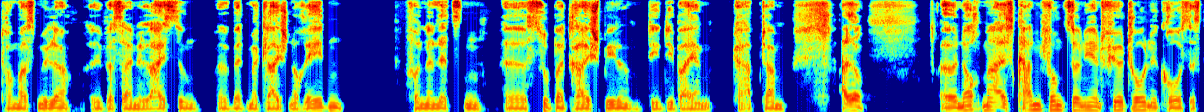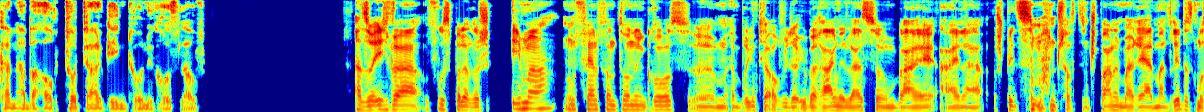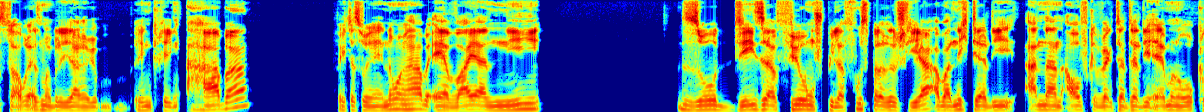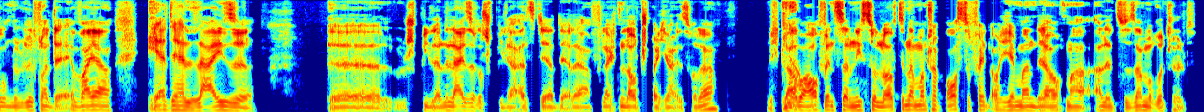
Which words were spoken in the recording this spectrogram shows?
Thomas Müller, über seine Leistung äh, werden wir gleich noch reden. Von den letzten äh, Super drei Spielen, die die Bayern gehabt haben. Also äh, nochmal, es kann funktionieren für Toni Groß, es kann aber auch total gegen Toni Groß laufen. Also ich war fußballerisch immer ein Fan von Toni Groß. Ähm, er bringt ja auch wieder überragende Leistungen bei einer Spitzenmannschaft in Spanien, bei Real Madrid. Das musste auch erstmal über die Jahre hinkriegen. Aber, wenn ich das so in Erinnerung habe, er war ja nie so dieser Führungsspieler, fußballerisch ja, aber nicht der die anderen aufgeweckt hat, der die Ärmel hochgegriffen hat. Er war ja eher der leise äh, Spieler, der leisere Spieler, als der, der da vielleicht ein Lautsprecher ist, oder? Ich glaube ja. auch, wenn es dann nicht so läuft in der Mannschaft, brauchst du vielleicht auch jemanden, der auch mal alle zusammenrüttelt.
